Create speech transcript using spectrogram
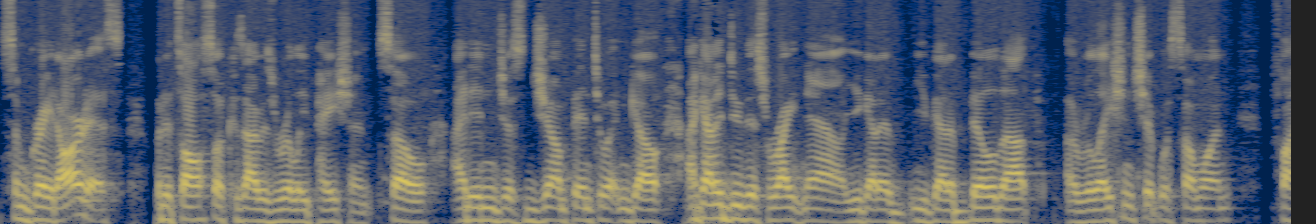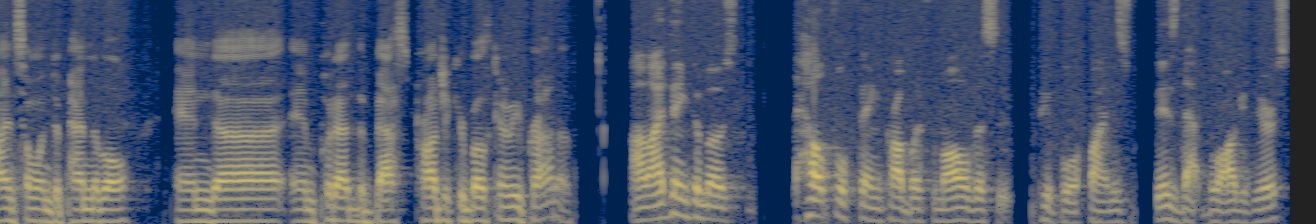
some great artists, but it's also because I was really patient. So I didn't just jump into it and go, I got to do this right now. You got to you got to build up a relationship with someone, find someone dependable, and uh, and put out the best project you're both going to be proud of. Um, I think the most helpful thing probably from all of this that people will find is, is that blog of yours.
